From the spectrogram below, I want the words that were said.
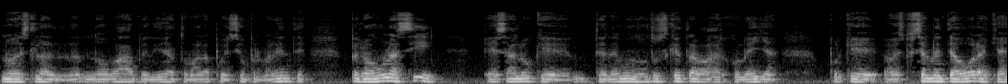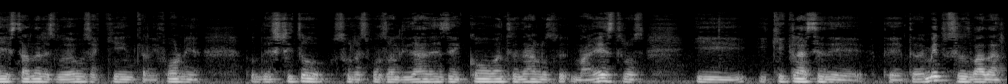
no, es la, no va a venir a tomar la posición permanente, pero aún así es algo que tenemos nosotros que trabajar con ella, porque especialmente ahora que hay estándares nuevos aquí en California, donde distrito su responsabilidad es de cómo va a entrenar a los maestros y, qué clase de, entrenamiento se les va a dar.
